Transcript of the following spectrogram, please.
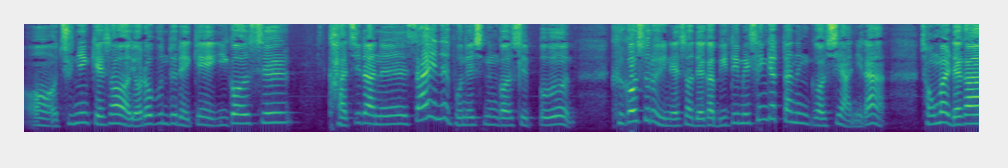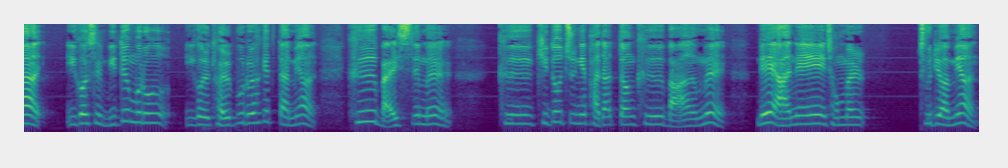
어, 주님께서 여러분들에게 이것을 가지라는 사인을 보내시는 것일 뿐 그것으로 인해서 내가 믿음이 생겼다는 것이 아니라 정말 내가 이것을 믿음으로 이걸 결부를 하겠다면 그 말씀을 그 기도 중에 받았던 그 마음을 내 안에 정말 두려면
